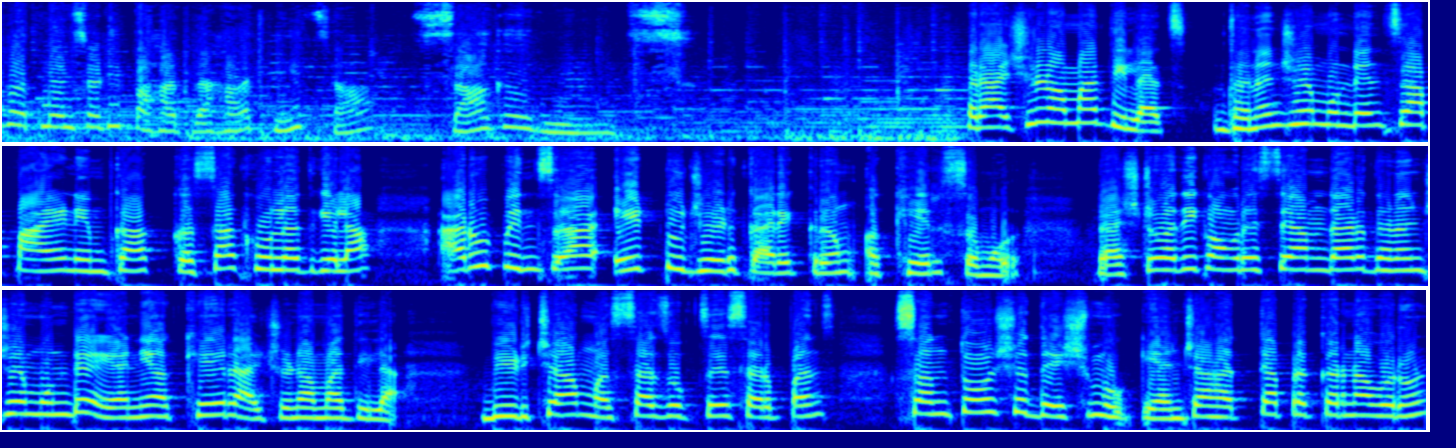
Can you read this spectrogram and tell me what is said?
बातम्यांसाठी पाहत रहा तिचा सागर न्यूज राजीनामा दिलाच. धनंजय मुंडेंचा पाय नेमका कसा खोलत गेला? आरोपींचा ए टू झेड कार्यक्रम अखेर समोर. राष्ट्रवादी काँग्रेसचे आमदार धनंजय मुंडे यांनी अखेर राजीनामा दिला. बीडच्या मस्साजोगचे सरपंच संतोष देशमुख यांच्या हत्या प्रकरणावरून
